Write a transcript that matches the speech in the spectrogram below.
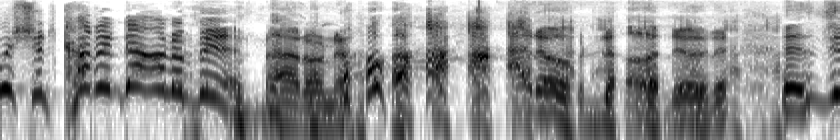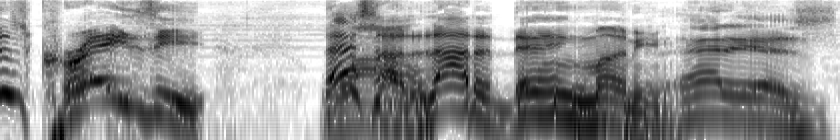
we should cut it down a bit. I don't know. I don't know, dude. It's just crazy. That's Wow. a lot of dang money. That is.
